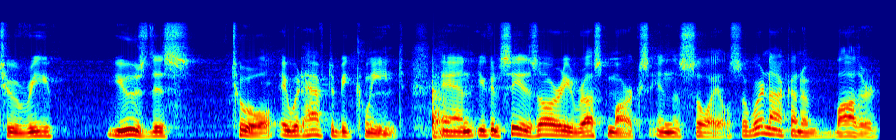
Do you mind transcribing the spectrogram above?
to reuse this tool, it would have to be cleaned. And you can see there's already rust marks in the soil. So we're not going to bother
